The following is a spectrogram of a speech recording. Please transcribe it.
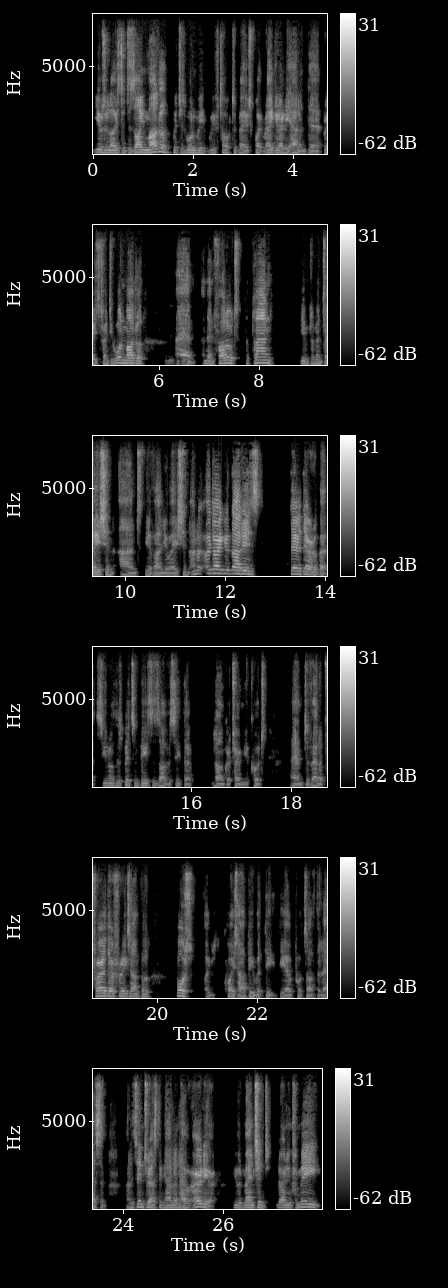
utilized a design model, which is one we, we've talked about quite regularly, Helen, the Bridge 21 model, um, and then followed the plan, the implementation, and the evaluation. And I'd argue that is there thereabouts. You know, there's bits and pieces, obviously, the longer term you could um, develop further, for example, but I was quite happy with the, the outputs of the lesson. And it's interesting, Helen, how earlier you had mentioned learning from me,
